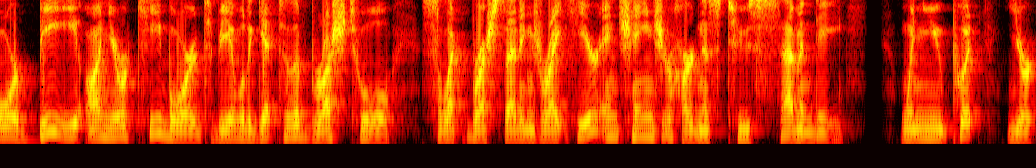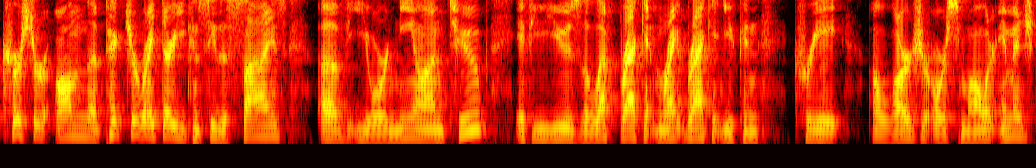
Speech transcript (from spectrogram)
or B on your keyboard to be able to get to the brush tool. Select brush settings right here and change your hardness to 70. When you put your cursor on the picture right there, you can see the size of your neon tube. If you use the left bracket and right bracket, you can create a larger or smaller image.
